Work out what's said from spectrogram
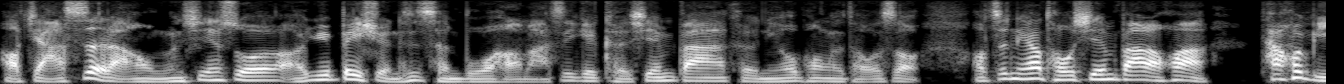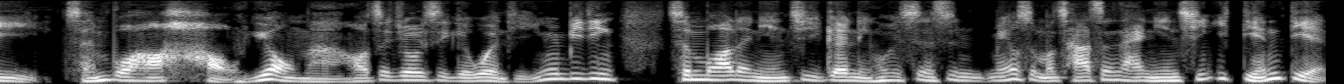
好假设啦，我们先说啊，因为备选的是陈柏豪嘛，是一个可先发、可牛棚的投手，哦，真的要投先发的话。他会比陈柏豪好用吗？哦，这就是一个问题，因为毕竟陈柏豪的年纪跟林辉胜是没有什么差，甚至还年轻一点点。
